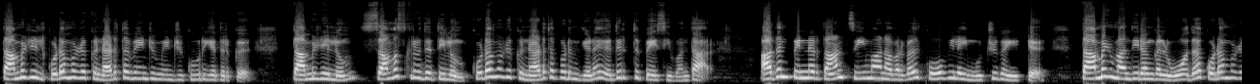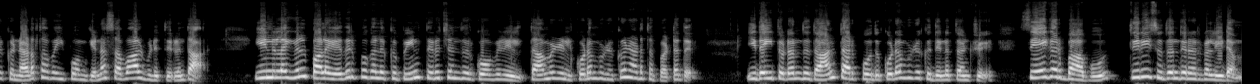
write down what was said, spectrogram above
தமிழில் குடமுழுக்கு நடத்த வேண்டும் என்று கூறியதற்கு தமிழிலும் சமஸ்கிருதத்திலும் குடமுழுக்கு நடத்தப்படும் என எதிர்த்து பேசி வந்தார். அதன் பின்னர் தான் சீமான் அவர்கள் கோவிலை முற்றுகையிட்டு தமிழ் மந்திரங்கள் ஓத குடமுழுக்கு நடத்த வைப்போம் என சவால் விடுத்திருந்தார். இந்நிலையில் பல எதிர்ப்புகளுக்கு பின் திருச்செந்தூர் கோவிலில் தமிழில் குடமுழுக்கு நடத்தப்பட்டது. இதைத் தொடர்ந்துதான் தற்போது குடமுழுக்கு தினத்தன்று சேகர் பாபு திரி சுதந்திரர்களிடம்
